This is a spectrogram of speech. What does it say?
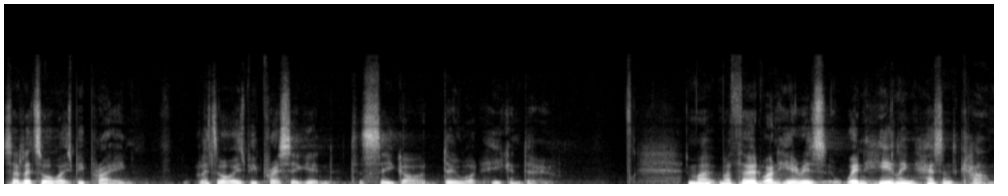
So let's always be praying. Let's always be pressing in to see God do what He can do. My, my third one here is when healing hasn't come.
